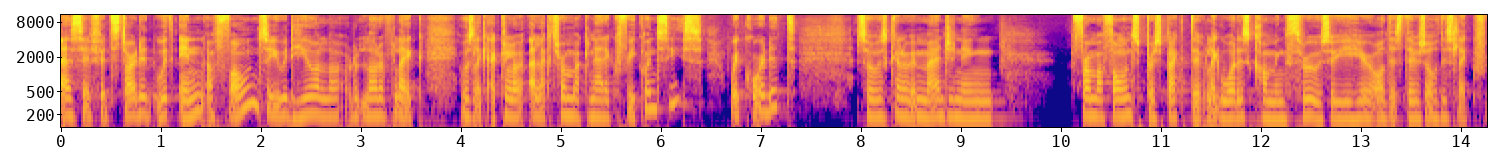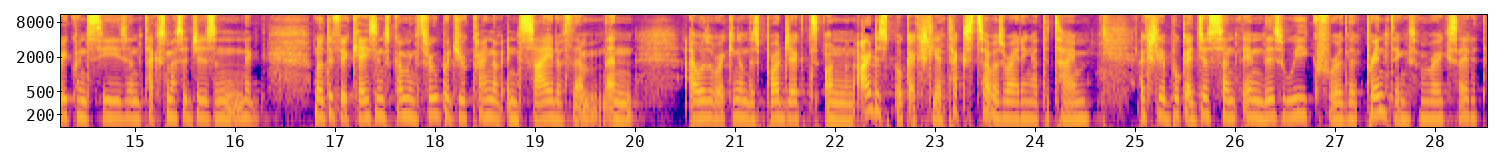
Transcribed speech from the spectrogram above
as if it started within a phone. So you would hear a lot, a lot of like it was like electromagnetic frequencies recorded. So I was kind of imagining from a phone's perspective, like what is coming through. So you hear all this, there's all this like frequencies and text messages and like notifications coming through, but you're kind of inside of them. And I was working on this project on an artist book, actually, a text I was writing at the time. Actually, a book I just sent in this week for the printing. So I'm very excited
